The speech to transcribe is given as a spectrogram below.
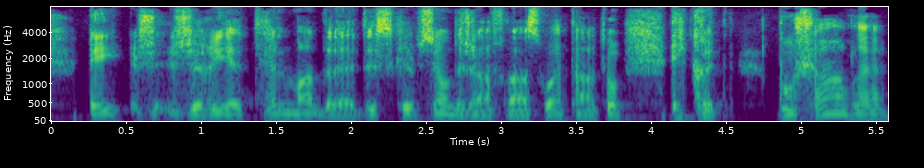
Et je, je riais tellement de la description de Jean-François tantôt. Écoute, Bouchard, là,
